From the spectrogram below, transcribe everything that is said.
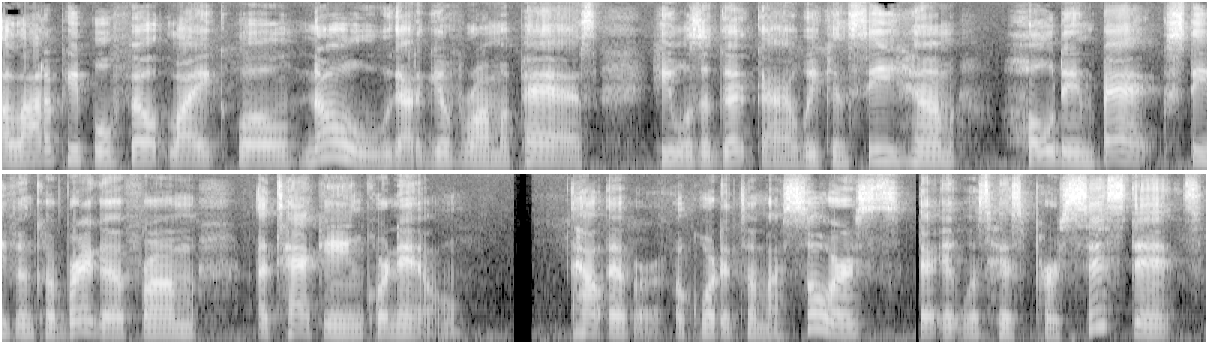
A lot of people felt like, well, no, we got to give Rom a pass. He was a good guy. We can see him holding back Stephen Cabrega from attacking Cornell. However, according to my source, that it was his persistence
